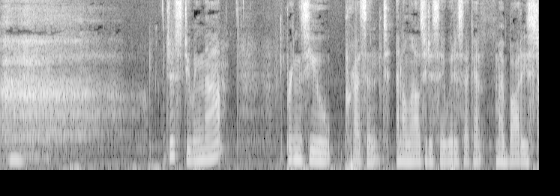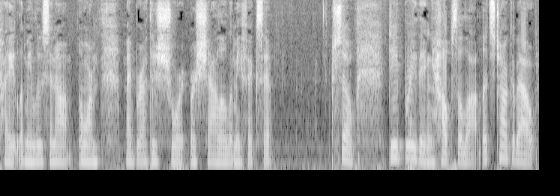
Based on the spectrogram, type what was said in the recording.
Just doing that brings you present and allows you to say, wait a second, my body's tight, let me loosen up, or my breath is short or shallow, let me fix it. So, deep breathing helps a lot. Let's talk about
